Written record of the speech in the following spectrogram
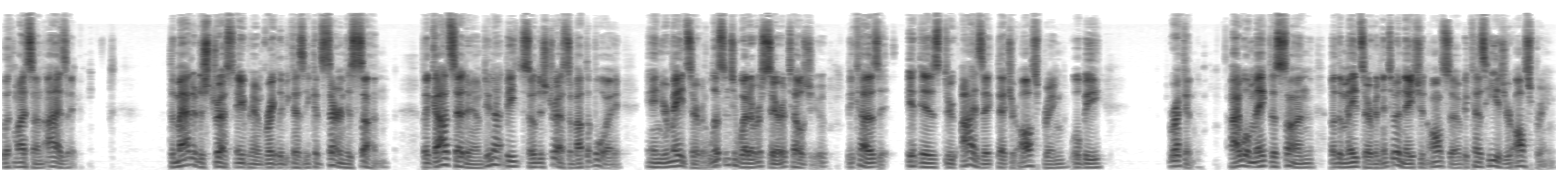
with my son Isaac. The matter distressed Abraham greatly because it concerned his son. But God said to him, Do not be so distressed about the boy and your maidservant. Listen to whatever Sarah tells you, because it is through Isaac that your offspring will be reckoned. I will make the son of the maidservant into a nation also, because he is your offspring.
